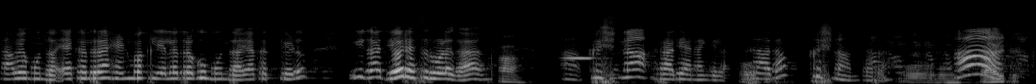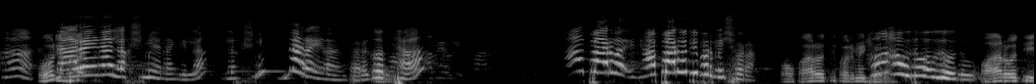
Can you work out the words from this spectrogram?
ನಾವೇ ಮುಂದ. ಯಾಕಂದ್ರ ಹೆಣ್ಮಕ್ಳು ಎಲ್ಲದ್ರಾಗೂ ಮುಂದ. ಯಾಕಂತ ಕೇಳು? ಈಗ ದೇವ್ರ ಹೆಸರು ಒಳಗ ಹಾ ಕೃಷ್ಣ ರಾಧೆ ಅನ್ನಂಗಿಲ್ಲ. ರಾಧಾ ಕೃಷ್ಣ ಅಂತಾರ. ನಾರಾಯಣ ಲಕ್ಷ್ಮಿ ಅನ್ನಂಗಿಲ್ಲ. ಲಕ್ಷ್ಮಿ ನಾರಾಯಣ ಅಂತಾರ. ಗೊತ್ತಾ? ಪಾರ್ವತಿ ಪರಮೇಶ್ವರ. ಪಾರ್ವತಿ ಪರಮೇಶ್ವರ. ಹೌದು ಹೌದು ಹೌದು. ಪಾರ್ವತಿ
